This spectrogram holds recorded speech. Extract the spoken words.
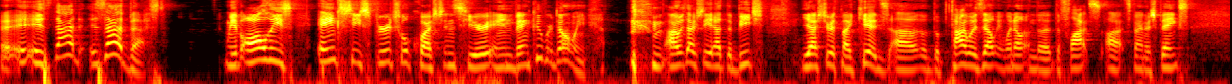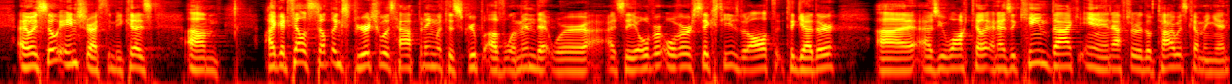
Is that, is that best? We have all these angsty spiritual questions here in Vancouver, don't we? I was actually at the beach yesterday with my kids. Uh, the tide was out. We went out on the, the flat uh, Spanish banks. And it was so interesting because um, I could tell something spiritual was happening with this group of women that were, I'd say, over over 60s, but all t- together uh, as we walked out. And as we came back in after the tide was coming in,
